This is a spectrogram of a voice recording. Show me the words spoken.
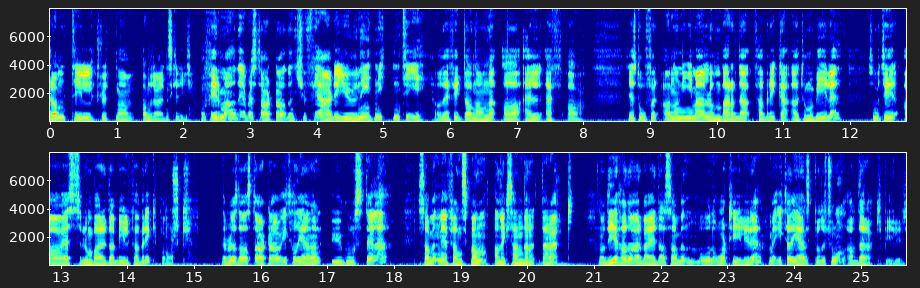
fram til slutten av andre verdenskrig. Og Firmaet ble starta den 24. juni 1910, og det fikk da navnet ALFA. Det sto for Anonima Lombarda Fabrica Automobile, som betyr AS Lombarda Bilfabrikk på norsk. Det ble da starta av italieneren Ugo Stella sammen med franskmannen Alexander Darac. Og de hadde arbeida sammen noen år tidligere med italiensk produksjon av Darac-biler.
